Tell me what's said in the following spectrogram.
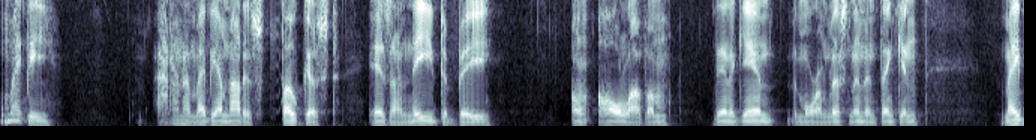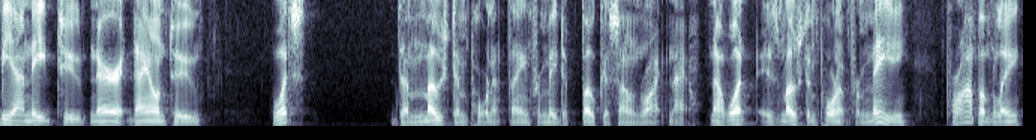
well, maybe, I don't know, maybe I'm not as focused as I need to be on all of them. Then again, the more I'm listening and thinking, maybe I need to narrow it down to what's the most important thing for me to focus on right now. Now, what is most important for me probably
